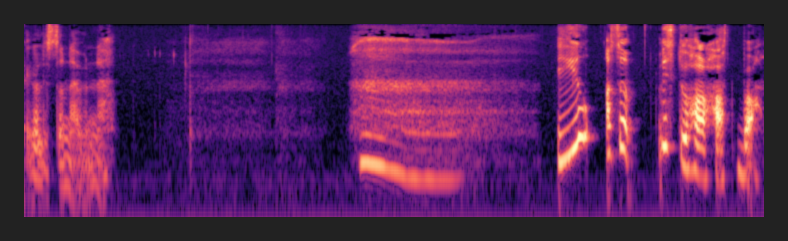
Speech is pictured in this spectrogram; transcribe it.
jeg har lyst til å nevne. Jo, altså Hvis du har hatt barn,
